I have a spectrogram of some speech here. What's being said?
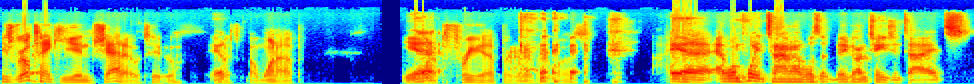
he's real tanky in shadow too Yep. with a one up one Yeah. up three up or whatever it was I uh, at one point in time I wasn't big on changing tides.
